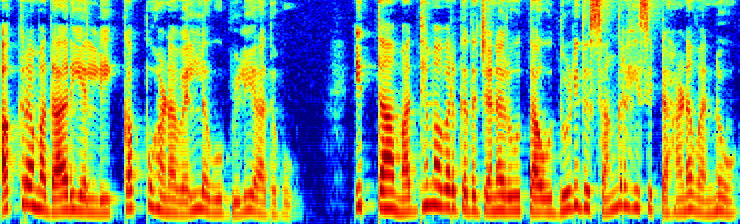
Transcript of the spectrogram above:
ಅಕ್ರಮ ದಾರಿಯಲ್ಲಿ ಕಪ್ಪು ಹಣವೆಲ್ಲವೂ ಬಿಳಿಯಾದವು. ಇತ್ತ ಮಧ್ಯಮ ವರ್ಗದ ಜನರು ತಾವು ದುಡಿದು ಸಂಗ್ರಹಿಸಿಟ್ಟ ಹಣವನ್ನು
